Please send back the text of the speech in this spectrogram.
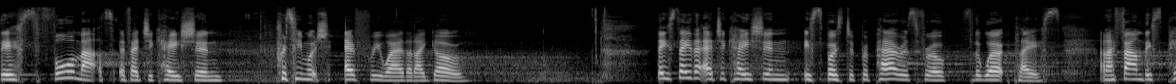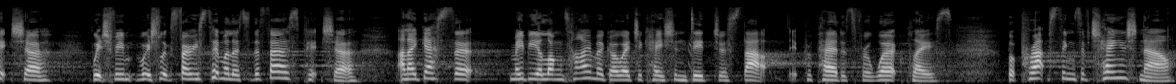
this format of education pretty much everywhere that I go. They say that education is supposed to prepare us for, for the workplace. And I found this picture, which, which looks very similar to the first picture. And I guess that maybe a long time ago, education did just that. It prepared us for a workplace. But perhaps things have changed now.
